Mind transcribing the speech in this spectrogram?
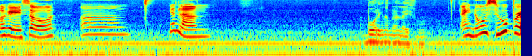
Okay, so, um, yan lang. Boring naman ang life mo. I know, super.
